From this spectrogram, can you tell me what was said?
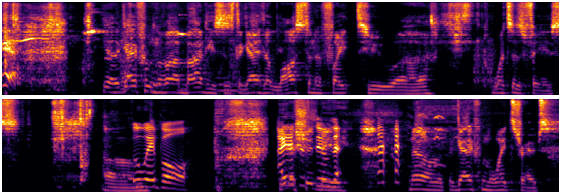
Yeah. yeah, the guy from the Von Bondies is the guy that lost in a fight to uh what's his face? Um, Uwe Boll. I yeah, just assumed be. no, the guy from the White Stripes.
